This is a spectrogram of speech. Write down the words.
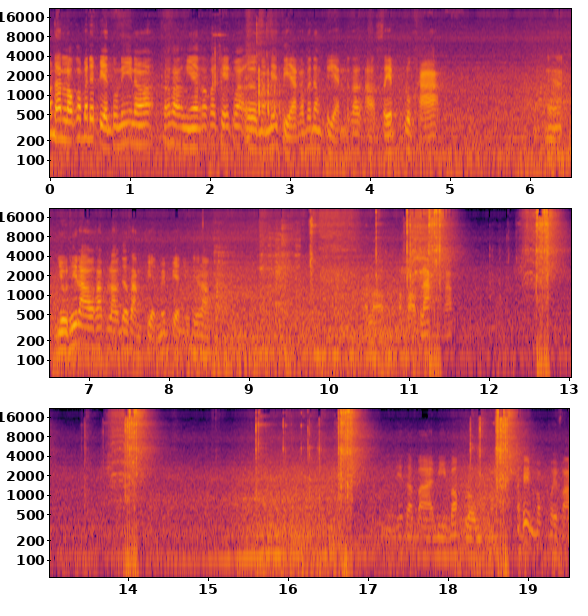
ันนั้นเราก็ไม่ได้เปลี่ยนตรงนี้เนาะเขาทางเฮียเขาก็เช็คว่าเออมันไม่เสียก็ไม่ต้องเปลี่ยนแล้วก็เอาเซฟลูกค้านะฮะอยู่ที่เราครับ เราจะสั่งเปลี่ยนไม่เปลี่ยนอยู่ที่เรา ลักครับ นี่สบายมีบล็อกลมบล็อกไฟฟ้า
